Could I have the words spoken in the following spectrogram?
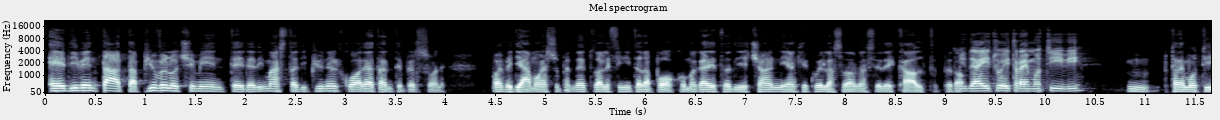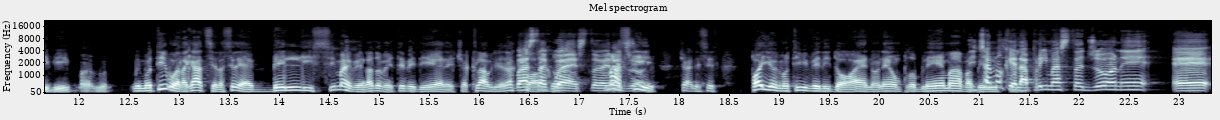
è diventata più velocemente ed è rimasta di più nel cuore a tante persone. Poi vediamo, eh, Supernatural è finita da poco, magari tra dieci anni anche quella sarà una serie cult. Però. Mi dai i tuoi tre motivi? Mm, tre motivi. Il motivo, ragazzi, la serie è bellissima e ve la dovete vedere. Cioè, Claudio, d'accordo. Basta questo, ma ragione. sì, cioè, senso, poi io i motivi ve li do, eh, non è un problema. diciamo benissimo. che la prima stagione è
